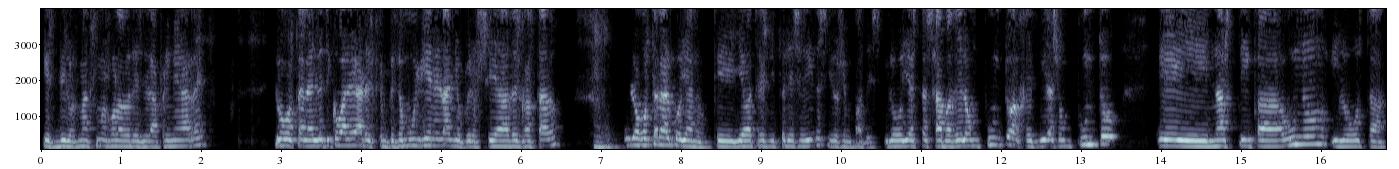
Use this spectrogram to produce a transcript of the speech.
que es de los máximos goleadores de la primera red. Luego está el Atlético Baleares que empezó muy bien el año pero se ha desgastado. Y luego está el Alcoyano, que lleva tres victorias seguidas y dos empates. Y luego ya está Sabadell a un punto, Algeciras a un punto, eh, Nástica uno, y luego está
